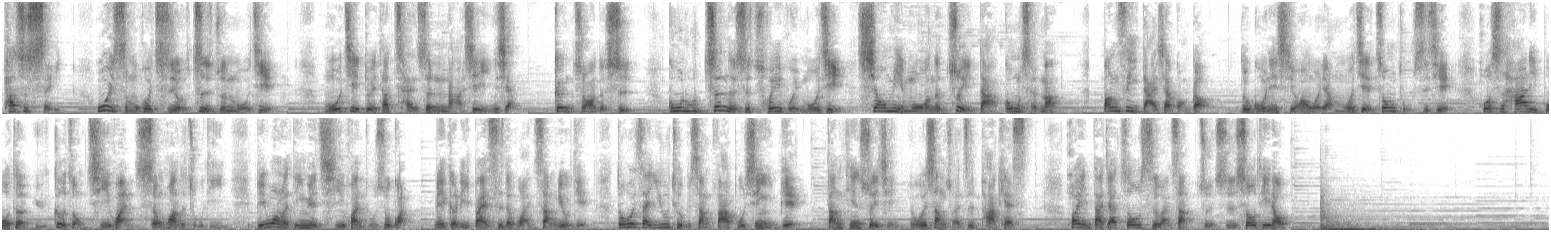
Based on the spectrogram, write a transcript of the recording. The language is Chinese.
他是谁？为什么会持有至尊魔戒？魔戒对他产生了哪些影响？更重要的是，咕噜真的是摧毁魔戒、消灭魔王的最大功臣吗？帮自己打一下广告。如果你喜欢我聊魔戒中土世界，或是哈利波特与各种奇幻神话的主题，别忘了订阅奇幻图书馆。每个礼拜四的晚上六点，都会在 YouTube 上发布新影片，当天睡前也会上传至 Podcast。欢迎大家周四晚上准时收听哦。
